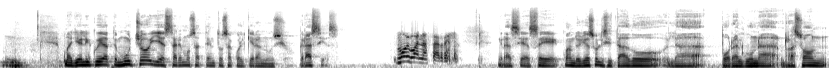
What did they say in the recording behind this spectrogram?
Mm. Mayeli, cuídate mucho y estaremos atentos a cualquier anuncio. Gracias. Muy buenas tardes. Gracias. Eh, cuando yo he solicitado la, por alguna razón,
